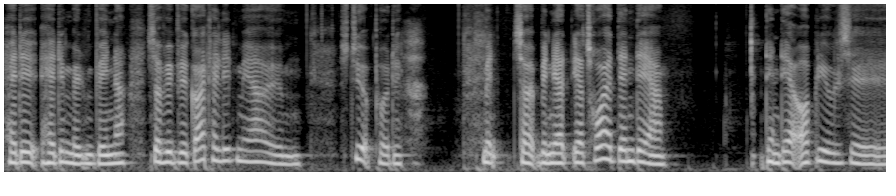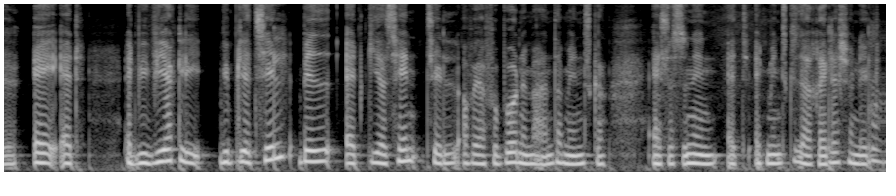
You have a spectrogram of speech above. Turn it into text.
have det, have det mellem venner. Så vi vil godt have lidt mere øh, styr på det. Men, så, men jeg, jeg tror, at den der, den der oplevelse af, at, at vi virkelig vi bliver til ved at give os hen til at være forbundet med andre mennesker, altså sådan en, at, at mennesket er relationelt. Mm.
